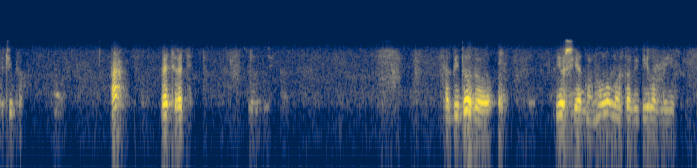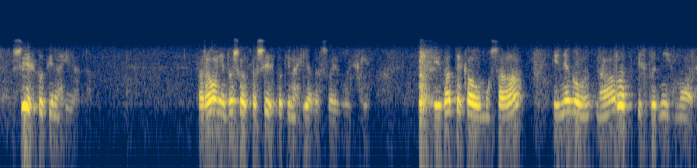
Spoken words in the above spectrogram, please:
Te čitao? A? Reci, reci. Kad bi dodao još jedno nulo, možda bi bilo blizu. Šestotina hiljada. Faraon je došao sa šestotina hiljada svoje vojske. I zatekao Musa i njegov narod ispred njih more.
